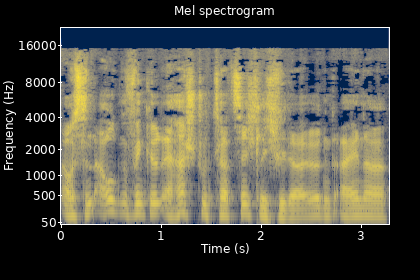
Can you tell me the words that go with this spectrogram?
aus den Augenwinkeln erhascht du tatsächlich wieder irgendeiner.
